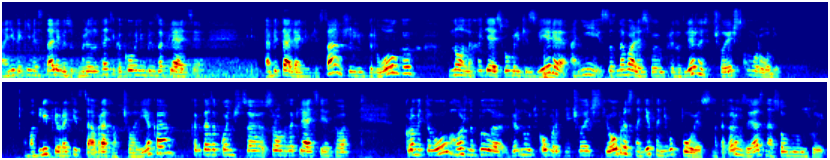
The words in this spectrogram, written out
они такими стали в результате какого-нибудь заклятия. Обитали они в лесах, жили в берлогах, но, находясь в облике зверя, они сознавали свою принадлежность к человеческому роду. Могли превратиться обратно в человека, когда закончится срок заклятия этого, Кроме того, можно было вернуть оборотню человеческий образ, надев на него пояс, на котором завязаны особые узлы.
